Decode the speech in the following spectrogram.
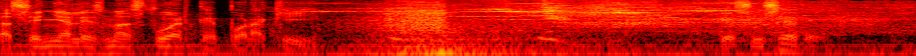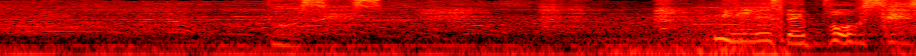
La señal es más fuerte por aquí. ¿Qué sucede? Voces. Miles de voces.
